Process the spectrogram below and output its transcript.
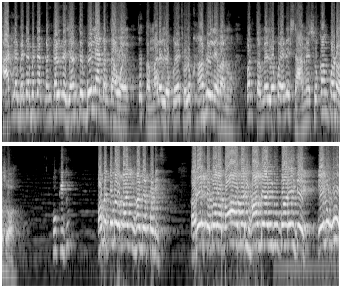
ખાટલે બેઠા બેઠા કંટાળીને જેમ તેમ બોલ્યા કરતા હોય તો તમારે લોકોએ થોડુંક સાંભળી લેવાનું. પણ તમે લોકો એની સામે શું કામ પડો છો? હું કીધું અમે તમારા બાની સામે પડીશ અરે તમારા બા અમારી સામે આવીને ઊભા રહી જાય. એનું હું?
